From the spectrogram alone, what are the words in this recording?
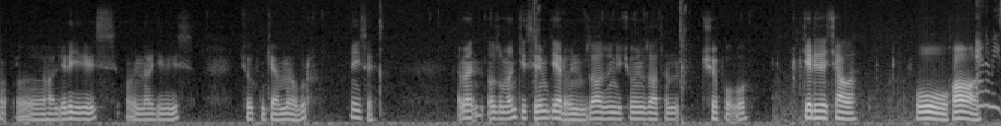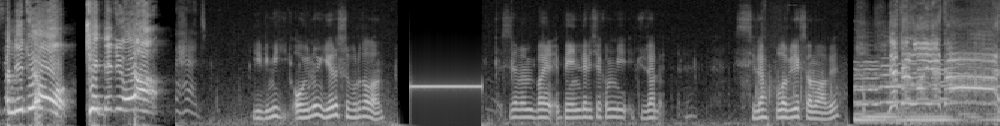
eee, hallere geliriz. Oyunlara geliriz. Çok mükemmel olur. Neyse. Hemen o zaman keselim diğer oyunumuza. Az önceki oyun zaten çöp oldu. Geri zekalı. Oha. Ne diyor? Chat ne diyor ya? ahead! 20 oyunun yarısı burada lan. Size hemen be beğenileri çakın bir güzel silah bulabilirsem abi. Yeter lan yeter!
